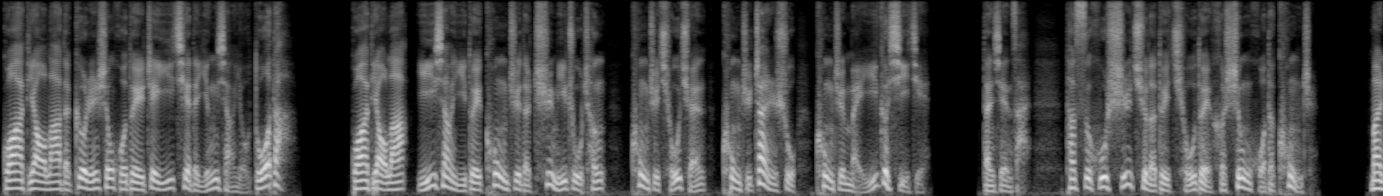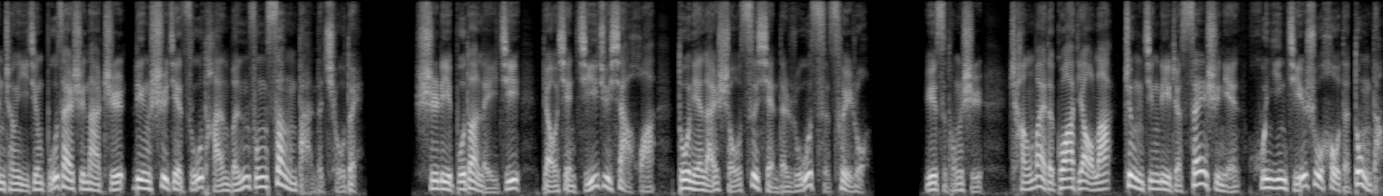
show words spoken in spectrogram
瓜迪奥拉的个人生活对这一切的影响有多大？瓜迪奥拉一向以对控制的痴迷著称，控制球权，控制战术，控制每一个细节。但现在。他似乎失去了对球队和生活的控制，曼城已经不再是那支令世界足坛闻风丧胆的球队，实力不断累积，表现急剧下滑，多年来首次显得如此脆弱。与此同时，场外的瓜迪奥拉正经历着三十年婚姻结束后的动荡，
